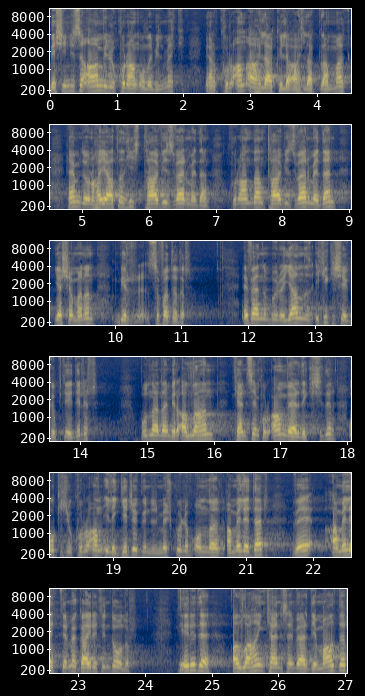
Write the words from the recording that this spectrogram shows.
Beşincisi amilül Kur'an olabilmek. Yani Kur'an ahlakıyla ahlaklanmak hem de onun hayatın hiç taviz vermeden, Kur'an'dan taviz vermeden yaşamanın bir sıfatıdır. Efendim buyuruyor, yalnız iki kişiye gıpta edilir. Bunlardan bir Allah'ın kendisine Kur'an verdiği kişidir. O kişi Kur'an ile gece gündüz meşgul olup onunla amel eder ve amel ettirme gayretinde olur. Diğeri de Allah'ın kendisine verdiği maldır.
